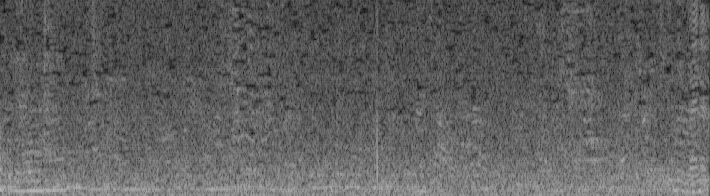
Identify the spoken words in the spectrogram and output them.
นะครับนะครับนะครับ นี่ไหมนะ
